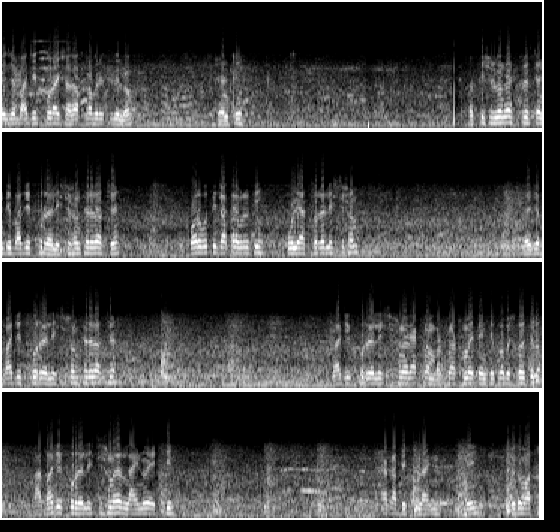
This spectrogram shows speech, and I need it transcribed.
এই যে বাজিতপুর আইসা যাত্রা বিরতি দিল ট্রেনটি। তো কিশোরগঞ্জ এক্সপ্রেস ট্রেনটি বাজিতপুর রেল স্টেশন ছেড়ে যাচ্ছে। পরবর্তী যাত্রা বিরতি কুলিয়াস্ত রেল স্টেশন। এই যে বাজিতপুর রেল স্টেশন ছেড়ে যাচ্ছে। বাজিতপুর রেল স্টেশনের এক নম্বর প্ল্যাটফর্মে ট্রেনটি প্রবেশ করেছিল আর বাজিতপুর রেল স্টেশনের লাইনও একটি। একাধিক লাইন নেই, শুধুমাত্র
